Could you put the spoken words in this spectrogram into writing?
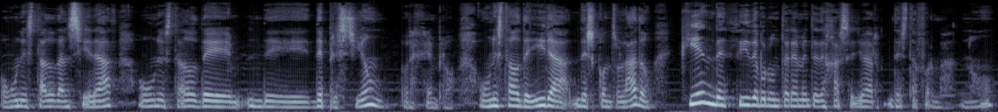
o un estado de ansiedad, o un estado de, de depresión, por ejemplo, o un estado de ira descontrolado. ¿Quién decide voluntariamente dejarse llevar de esta forma? No.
